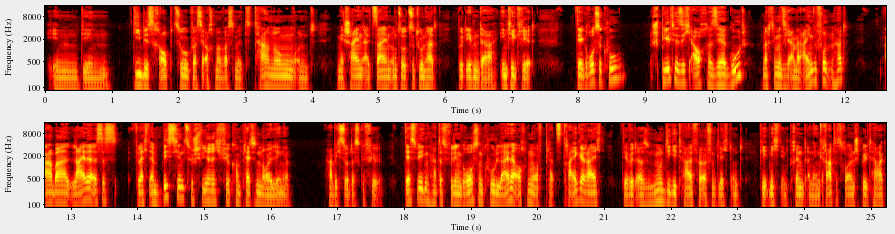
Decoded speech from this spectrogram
in den Diebesraubzug, was ja auch mal was mit Tarnung und mehr Schein als Sein und so zu tun hat, wird eben da integriert. Der große Kuh spielte sich auch sehr gut, nachdem man sich einmal eingefunden hat, aber leider ist es vielleicht ein bisschen zu schwierig für komplette Neulinge, habe ich so das Gefühl. Deswegen hat es für den großen Kuh leider auch nur auf Platz 3 gereicht, der wird also nur digital veröffentlicht und geht nicht in Print an den Gratis-Rollenspieltag.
